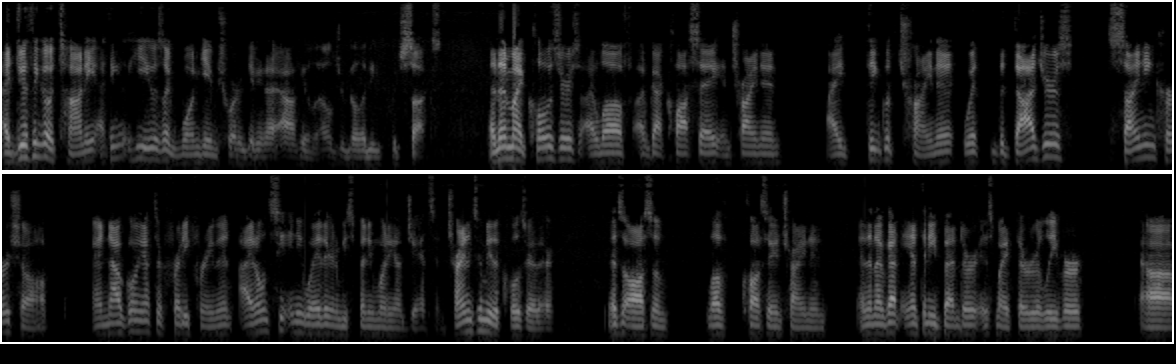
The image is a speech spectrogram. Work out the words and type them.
I, I do think Ohtani, I think he was like one game short of getting that outfield eligibility, which sucks. And then my closers, I love. I've got Clase and Treinen. I think with Treinen, with the Dodgers signing Kershaw and now going after Freddie Freeman, I don't see any way they're going to be spending money on Jansen. Treinen's going to be the closer there. That's awesome. Love Clase and Treinen. And then I've got Anthony Bender as my third reliever uh,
